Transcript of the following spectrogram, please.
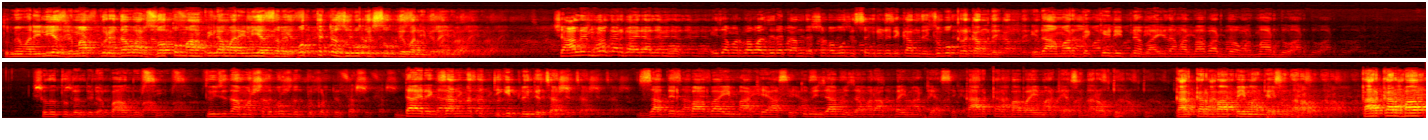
তুমি আমার ইলিয়াস মাফ করে দাও, আর যত মাহফিল আমার ইলিয়াস যাবে, প্রত্যেকটা যুবকের চোখ দিয়ে পানি ফেলাইবা। আলেম হোক আর গায়ের আলেম হোক, এই যে আমার বাবা কান্দে, সভাপতি সেক্রেটারি কান্দে, যুবকরা কান্দে, এটা আমার ক্রেডিট না ভাই, এটা আমার বাবার দো আমার মার দো শুধু তোদের দুইটা ধরছি। তুই যদি আমার সাথে বন্ধুত্ব করতে চাস ডাইরেক্ট জান্নাতের টিকিট লইতে চাস, যাদের বাবাই মাঠে আছে, তুমি জানো যে আমার আব্বাই মাঠে আছে, কার কার বাবাই মাঠে আছে, দাঁড়াও তো। কার কার বাপ মাঠে আছে, দাঁড়াও। কার কার বাপ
